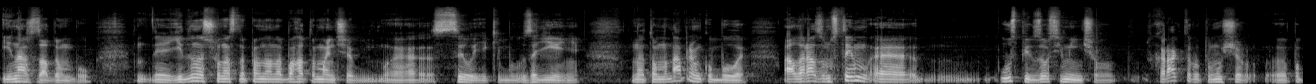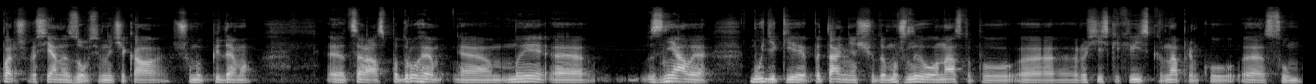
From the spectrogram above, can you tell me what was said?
і наш задум був. Е, Єдине, що у нас, напевно, набагато менше сил, які були задіяні на тому напрямку були. Але разом з тим успіх зовсім іншого характеру, тому що, по-перше, росіяни зовсім не чекали, що ми підемо. Це раз. По-друге, ми зняли будь-які питання щодо можливого наступу російських військ в напрямку Сум.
